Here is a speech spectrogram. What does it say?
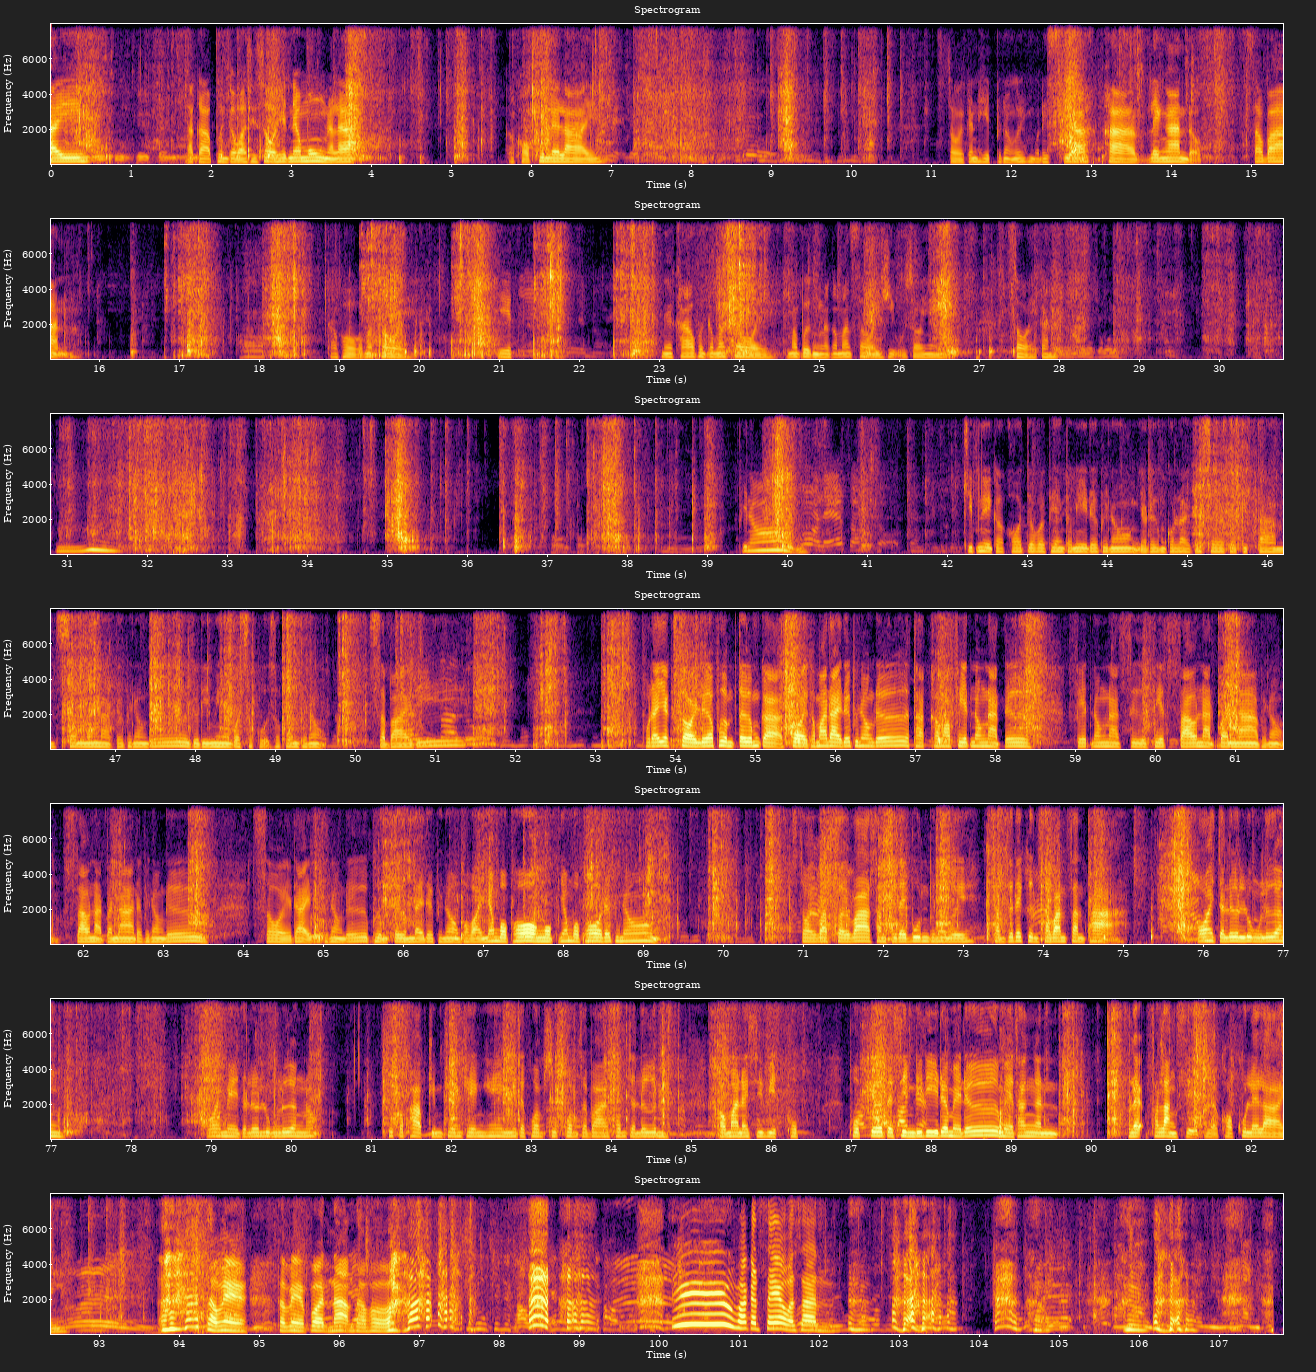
ปูนเทแต่งแล้วก็เพิ่นก็ว่าสิซอยเฮ็ดแนวมุ่งนั่นแหละก็ขอบคุณหลายๆซอยกันเฮ็ดพี่น้องเอ้ยบ่ได้เสียค่าแรงงานดอกชาวบ้าน ถ้าพ่อก็มาซอยเฮ็ดแม่ข้าวเพิ่นก็มาซอย มาเบิ่งแล้วก็มาซอยหิวซอยยังซอยกันอืมพี่น้อง คลิปนี้ก็ขอจะไว้เพียงเท่านี้เด้อพี่น้อง อย่าลืมกดไลค์กดแชร์กดติดตามส่งน้องนัดเด้อพี่น้องเด้ออยู่ดีมีบทสกุสกุลพี่น้องสบายดี ผู้ใดอยากซอยเรือเพิ่มเติมก็ซอยเข้ามาได้เด้อพี่น้องเด้อถักเข้ามาเฟซน้องนัดเด้อเฟซน้องนาดซื้อเฟซสาวนาดบานนาพี่น้องสาวนาดบานนาเด้อพี่น้องเด้อซอยได้เด้อพี่น้องเด้อเพิ่มเติมได้เด้อพี่น้องเพราะว่ายังบ่พองบยังบ่พอเด้อพี่น้อง ซอยวัดซอยว่าซ้ำสิได้บุญพี่น้องเอ้ยซ้ำจะได้ขึ้นสวรรค์สันผ้าขอให้เจริญรุ่งเรืองขอให้แม่เจริญรุ่งเรืองเนาะสุขภาพเข้มแข็งแข็งแรงมีแต่ความสุขความสบายความเจริญ เข้ามาในชีวิตพบพบเจอแต่สิ่งดีๆเด้อแม่เด้อแม่ทั้งเงินและฝรั่งเศสและขอบคุณหลายๆถ้าแม่ถ้าแม่เปิดน้ำถ้าพอ ลูกจะได้เข้าอิ๊วมากันแซวว่าสั่นเ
